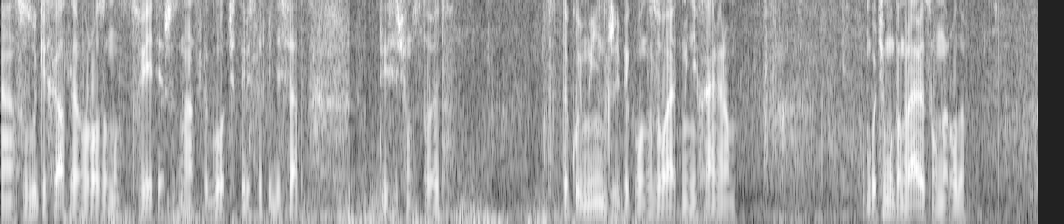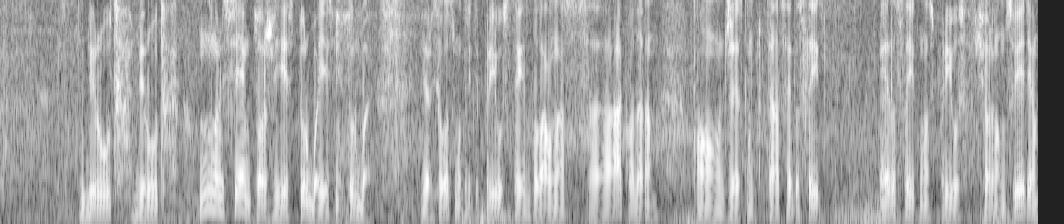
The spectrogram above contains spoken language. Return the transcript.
Э, Suzuki Hustler в розовом цвете, 16 год, 450 тысяч он стоит. Такой мини-джипик его называют мини-хаммером. Почему-то нравится он народу. Берут, берут. Ну, 0.7 тоже. Есть турбо, есть не турбо версия. Вот смотрите, Prius стоит. Была у нас э, Aqua, да, там, JS комплектация. Это стоит, это стоит у нас Prius в черном цвете.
